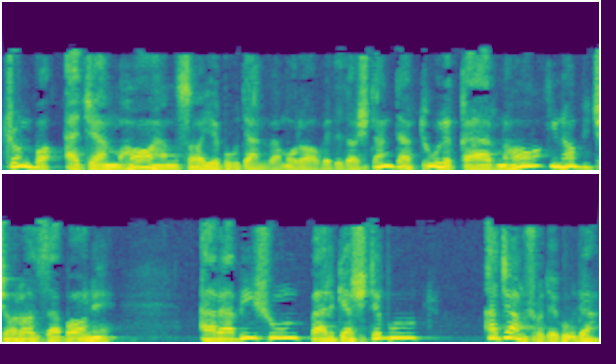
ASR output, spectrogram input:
چون با عجمها همسایه بودن و مراوده داشتن در طول قرنها اینها بیچارها زبان عربیشون برگشته بود عجم شده بودن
